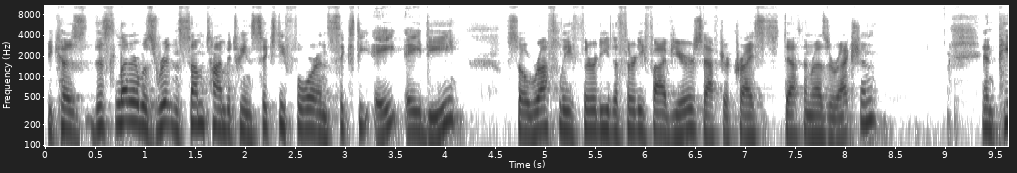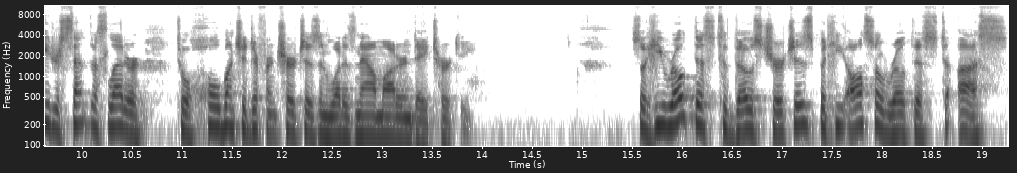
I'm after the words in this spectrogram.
Because this letter was written sometime between 64 and 68 AD, so roughly 30 to 35 years after Christ's death and resurrection. And Peter sent this letter to a whole bunch of different churches in what is now modern day Turkey. So he wrote this to those churches, but he also wrote this to us.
